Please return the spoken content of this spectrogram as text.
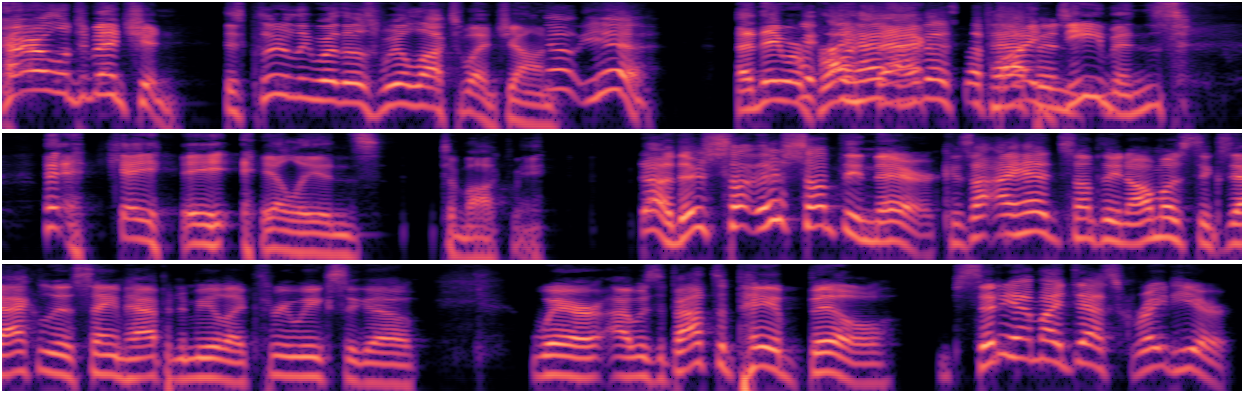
Parallel dimension is clearly where those wheel locks went, John. No, yeah. And they were I- I brought I back by happen. demons, aka aliens, to mock me. No, there's so, there's something there because I, I had something almost exactly the same happen to me like three weeks ago, where I was about to pay a bill, sitting at my desk right here,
